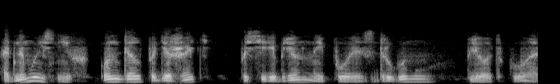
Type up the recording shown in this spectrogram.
Одному из них он дал подержать посеребренный пояс, другому — плетку, а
